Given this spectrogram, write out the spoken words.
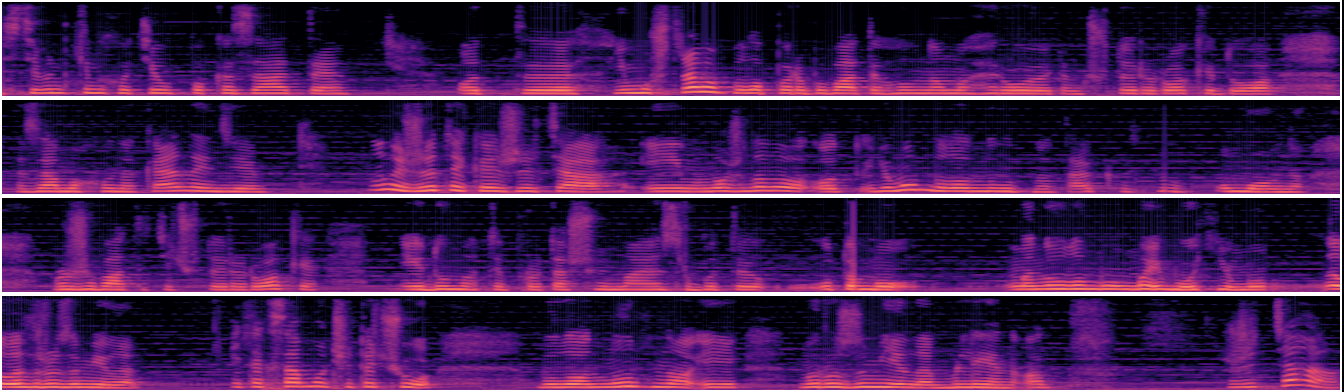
Стівен Кінг хотів показати. От е, йому ж треба було перебувати головному герою там 4 роки до замаху на Кеннеді. Ну і жити якесь життя. І можливо, от йому було нудно, так ну, умовно проживати ті 4 роки і думати про те, що він має зробити у тому минулому майбутньому. Ну, ви зрозуміли. І так само читачу. було нудно, і ми розуміли, блін, от життя.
